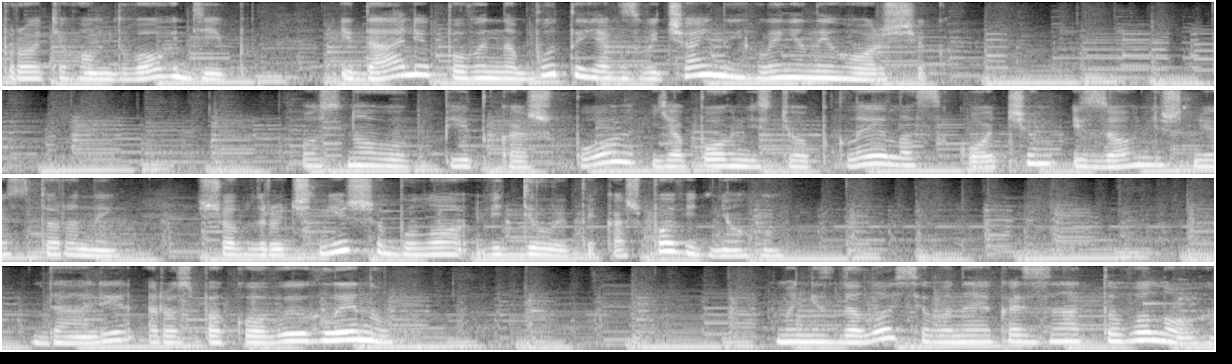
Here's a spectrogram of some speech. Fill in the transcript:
протягом двох діб і далі повинна бути як звичайний глиняний горщик. Основу під кашпо я повністю обклеїла скотчем із зовнішньої сторони, щоб зручніше було відділити кашпо від нього. Далі розпаковую глину. Мені здалося, вона якась занадто волога.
